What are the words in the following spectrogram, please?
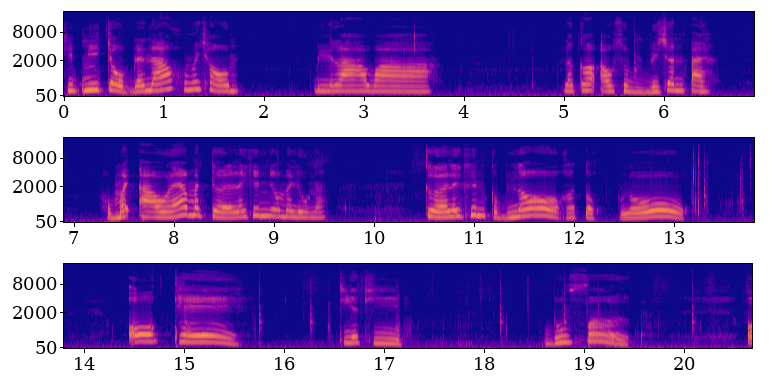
คลิปนี้จบแล้วนะคุณผู้ชมมีลาวา แล้วก็เอาสวิตวิชั่นไป ผมไม่เอาแล้วมันเกิดอะไรขึ้นก็ไม่รู้นะ เกิดอะไรขึ้นกับโลกตกโลก โอเค เกียร์ขีดดูเฟอร์ โอ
